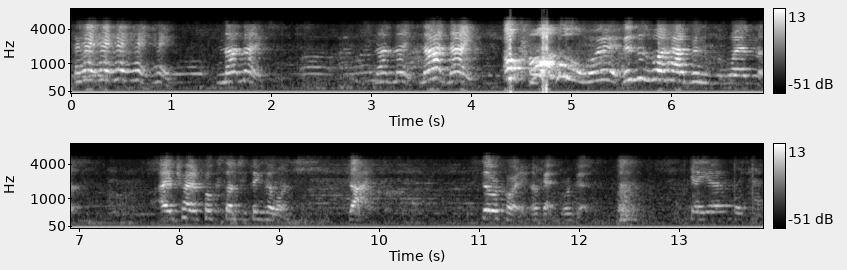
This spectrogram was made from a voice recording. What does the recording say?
Hey, hey, hey, hey, hey, hey. Not nice. Not nice. Not nice. Oh, oh, wait. This is what happens when I try to focus on two things at once. Die. Still recording. Okay, we're good. Yeah, you have like half.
